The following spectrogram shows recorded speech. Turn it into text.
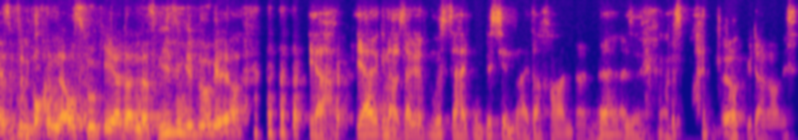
Also für den Wochenausflug eher dann das Riesengebirge, ja? ja, ja, genau. Sage, musste halt ein bisschen weiterfahren dann, ne? Also aus Brandenburg ja. wieder raus.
